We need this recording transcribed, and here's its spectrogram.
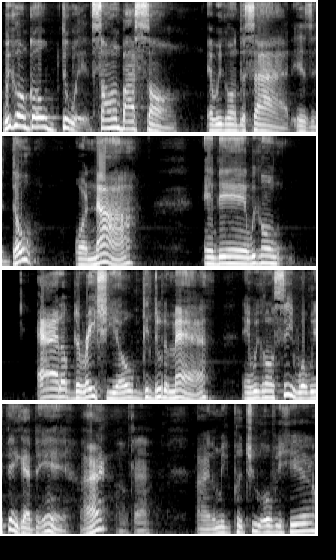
We're gonna go through it song by song, and we're gonna decide is it dope or nah, and then we're gonna add up the ratio, get do the math, and we're gonna see what we think at the end. All right. Okay. All right, let me put you over here.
